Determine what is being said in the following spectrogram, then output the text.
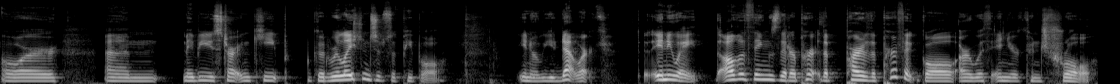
Or um, maybe you start and keep good relationships with people. You know, you network. Anyway, all the things that are per- the part of the perfect goal are within your control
